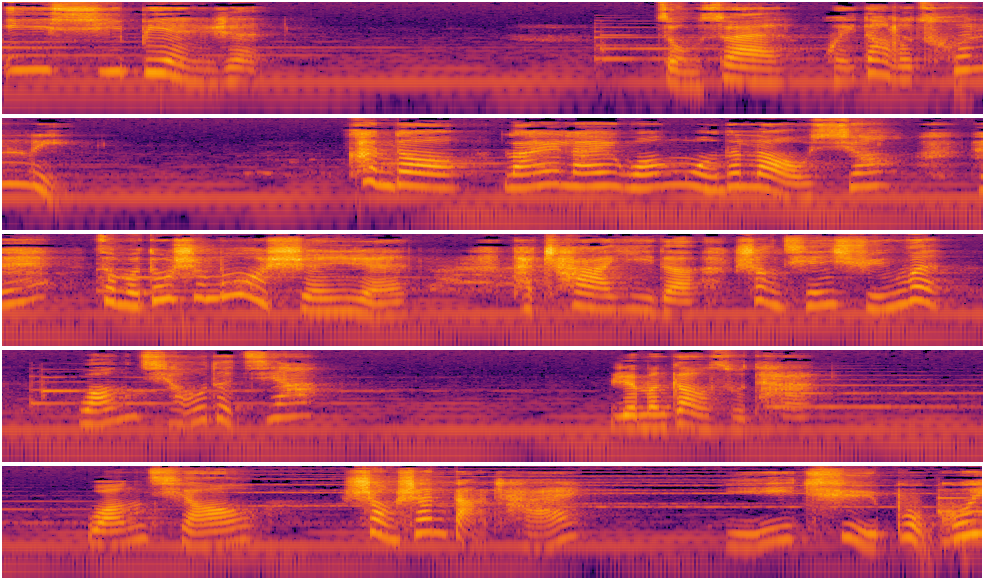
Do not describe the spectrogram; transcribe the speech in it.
依稀辨认，总算回到了村里。看到来来往往的老乡，哎，怎么都是陌生人？他诧异的上前询问王乔的家。人们告诉他，王乔上山打柴，一去不归，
